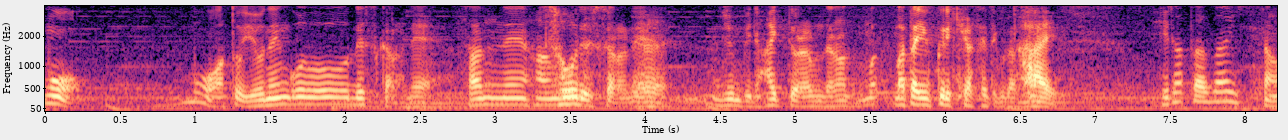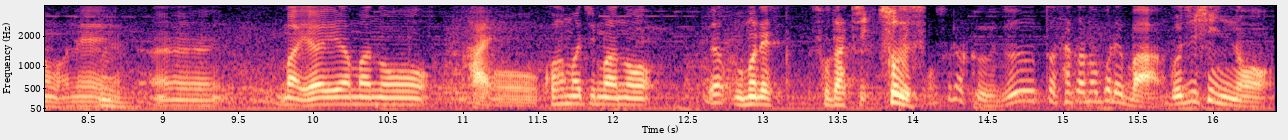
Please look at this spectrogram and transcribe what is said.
もうもうあと4年後ですからね。3年半後ですからね、ね、準備に入っておられるんだなと。ままたゆっくり聞かせてください、はい、平田大地さんはね、うん、えーまあ、八重山の、はい、小浜島の生まれ育ち。そうです。おそらくずっと遡ればご自身の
